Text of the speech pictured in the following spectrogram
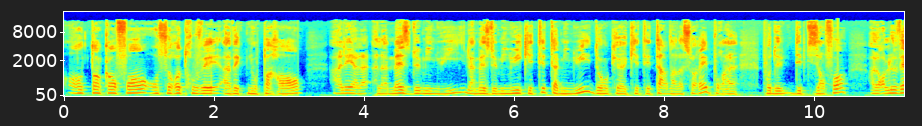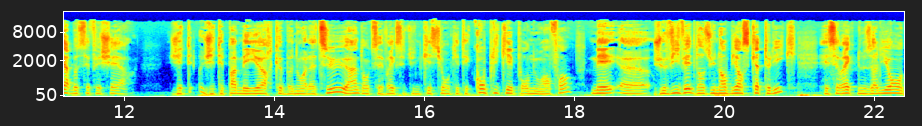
en tant qu'enfant, on se retrouvait avec nos parents, aller à la, à la, messe de minuit, la messe de minuit qui était à minuit, donc euh, qui était tard dans la soirée pour un, pour de, des petits enfants. Alors le verbe s'est fait cher J'étais pas meilleur que Benoît là-dessus, hein, donc c'est vrai que c'est une question qui était compliquée pour nous enfants. Mais euh, je vivais dans une ambiance catholique et c'est vrai que nous allions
